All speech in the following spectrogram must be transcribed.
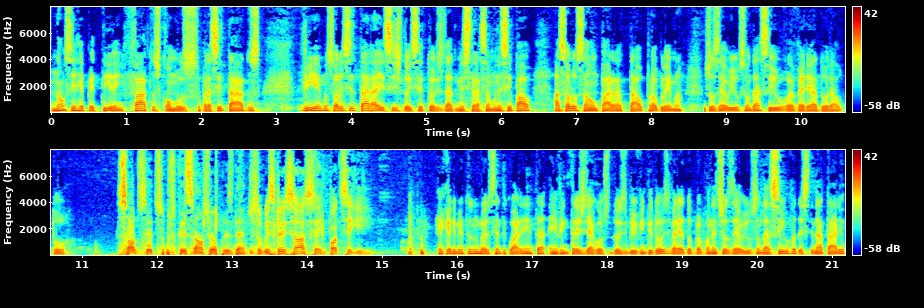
não se repetirem fatos como os supracitados, viemos solicitar a esses dois setores da administração municipal a solução para tal problema. José Wilson da Silva, vereador autor. Solicito subscrição, senhor presidente. Subscrição aceita. Pode seguir. Requerimento número 140, em 23 de agosto de 2022, vereador proponente José Wilson da Silva, destinatário,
